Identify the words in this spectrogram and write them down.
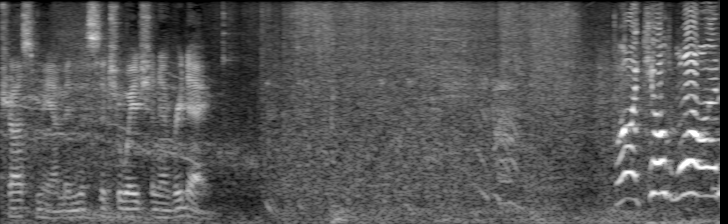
Trust me, I'm in this situation every day. Well, I killed one!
